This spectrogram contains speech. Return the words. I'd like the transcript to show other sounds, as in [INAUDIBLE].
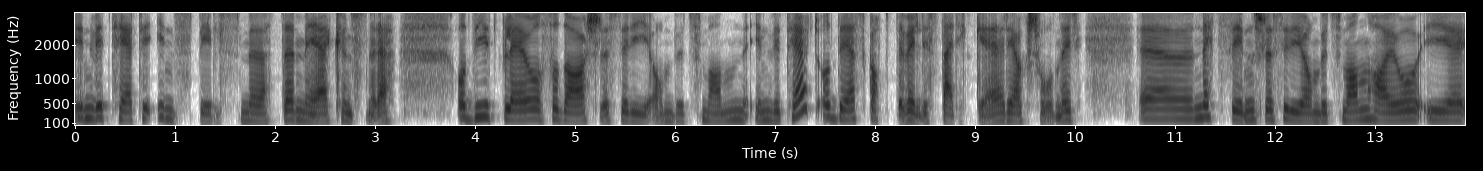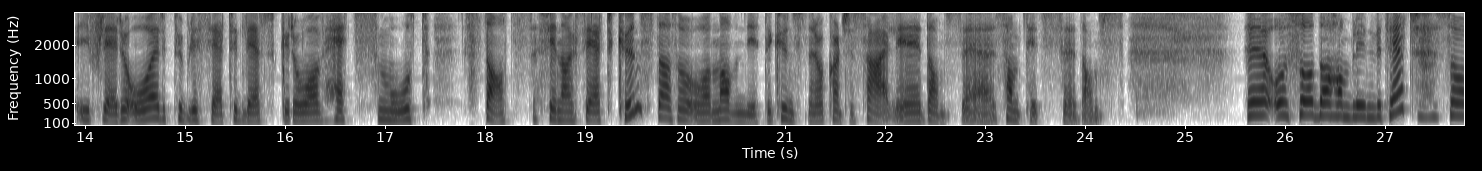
invitert til innspillsmøte med kunstnere. Og Dit ble jo også da Sløseriombudsmannen invitert, og det skapte veldig sterke reaksjoner. Eh, nettsiden Sløseriombudsmannen har jo i, i flere år publisert til dels grov hets mot statsfinansiert kunst, altså, og navngitte kunstnere, og kanskje særlig danse, samtidsdans. Eh, og så Da han ble invitert, så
